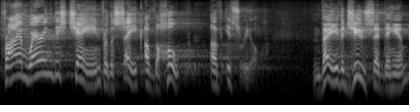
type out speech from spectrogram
for I am wearing this chain for the sake of the hope of Israel. They, the Jews, said to him,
